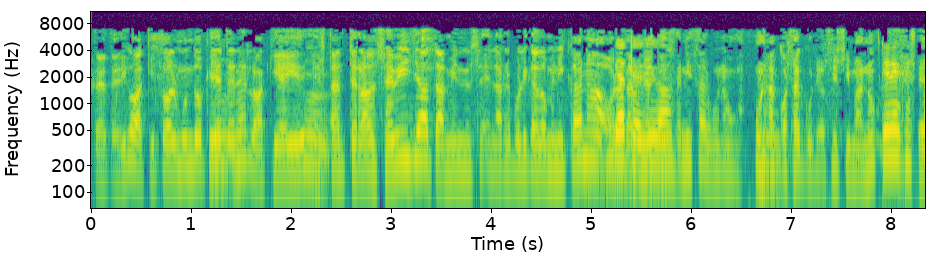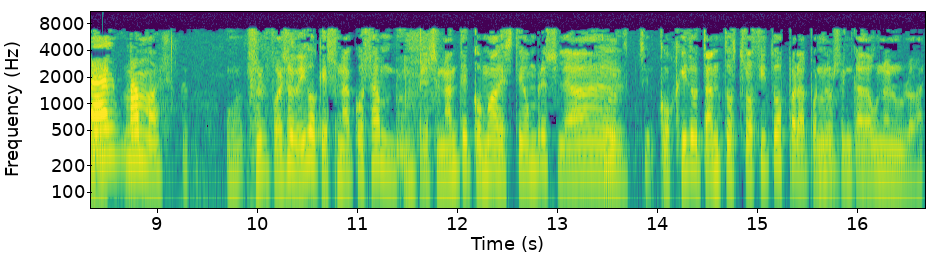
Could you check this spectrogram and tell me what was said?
te, digo, aquí todo el mundo quiere mm. tenerlo. Aquí mm. está enterrado en Sevilla, también en la República Dominicana, ahora también aquí en cenizas. Bueno, una mm. cosa curiosísima, ¿no? Tiene que estar, eh, vamos. Por eso digo que es una cosa impresionante cómo a este hombre se le ha cogido tantos trocitos para ponerlos en cada uno en un lugar.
